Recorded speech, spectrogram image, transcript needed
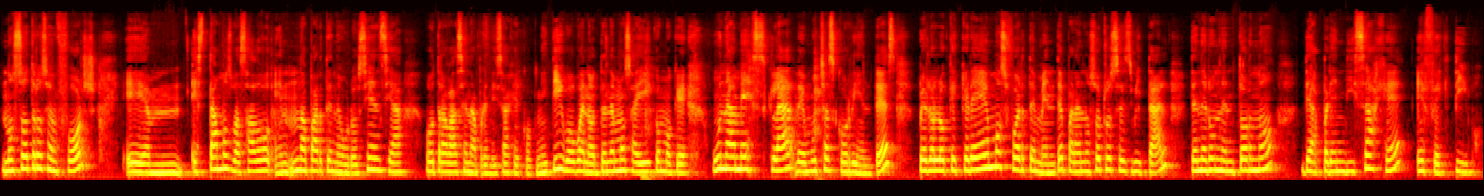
Nosotros en Forge Em, estamos basados en una parte neurociencia, otra base en aprendizaje cognitivo. Bueno, tenemos ahí como que una mezcla de muchas corrientes, pero lo que creemos fuertemente para nosotros es vital tener un entorno de aprendizaje efectivo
